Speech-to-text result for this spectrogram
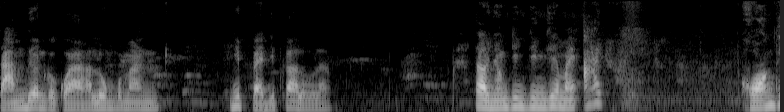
สามเดือนกว่าๆค่ะลงประมาณยี่สิบแปดยี่สิบเก้าโลแล้วเต่ายองจริง ๆ ใช่ไหมไอ้ของแถ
